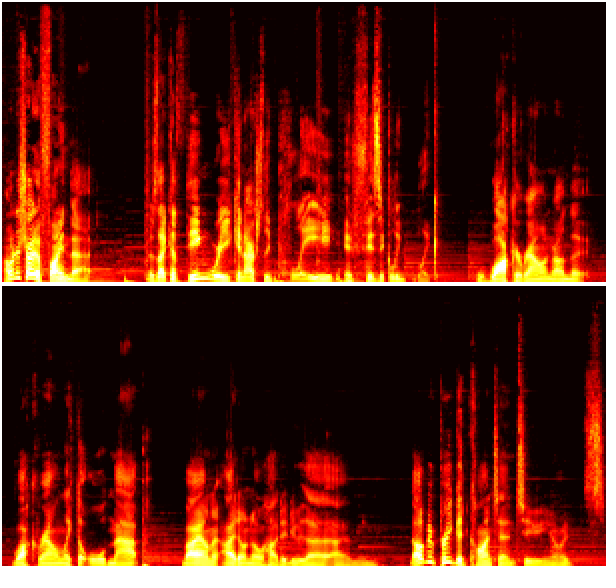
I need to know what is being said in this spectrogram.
I want to try to find that. There's like a thing where you can actually play and physically like walk around around the walk around like the old map. But I don't, I don't know how to do that. I mean, that would be pretty good content too. You know, it's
